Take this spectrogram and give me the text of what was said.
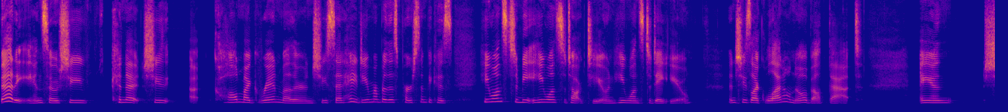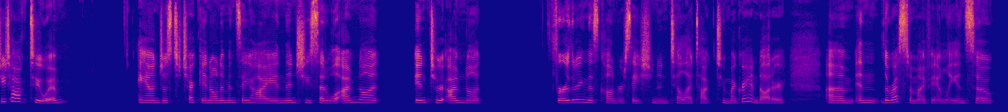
Betty. And so she connect, she uh, called my grandmother and she said, Hey, do you remember this person? Because he wants to meet, he wants to talk to you and he wants to date you. And she's like, Well, I don't know about that. And she talked to him and just to check in on him and say hi. And then she said, Well, I'm not inter, I'm not furthering this conversation until I talked to my granddaughter um, and the rest of my family. And so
